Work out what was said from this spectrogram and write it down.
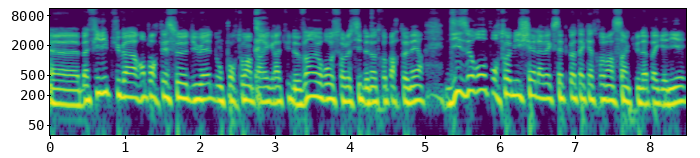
Euh, bah Philippe, tu vas remporter ce duel. Donc pour toi, un pari gratuit de 20 euros sur le site de notre partenaire. 10 euros pour toi, Michel, avec cette cote à 85. Tu n'as pas gagné,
